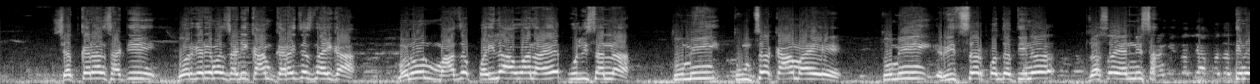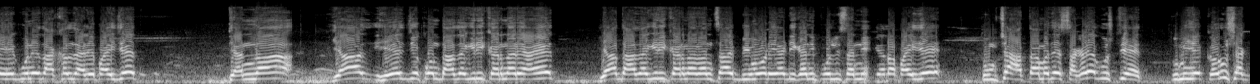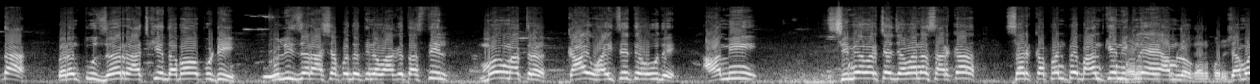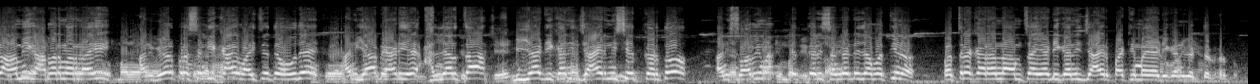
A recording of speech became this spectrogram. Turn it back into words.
शेतकऱ्यांसाठी गोरगरिबांसाठी काम करायचंच नाही का? म्हणून माझं पहिलं आव्हान आहे पोलिसांना तुम्ही तुमचं काम आहे. तुम्ही रितसर पद्धतीनं जसं यांनी सांगितलं त्या पद्धतीने हे गुन्हे दाखल झाले पाहिजेत. त्यांना या हे जे कोण दादागिरी करणारे आहेत या दादागिरी करणाऱ्यांचा बिमोड या ठिकाणी पोलिसांनी केला पाहिजे. तुमच्या हातामध्ये सगळ्या गोष्टी आहेत. तुम्ही हे करू शकता. परंतु जर राजकीय दबावापोटी पोलीस जर अशा पद्धतीने वागत असतील मग मात्र काय व्हायचे ते होऊ दे. आम्ही सीमेवरच्या जवानासारखा सर कफन पे बांध के निकले आहे हम लोग त्यामुळे आम्ही घाबरणार नाही. आणि वेळ प्रसंगी काय व्हायचे ते होऊ दे. आणि या भ्याडी हल्ल्याचा मी या ठिकाणी जाहीर निषेध करतो. आणि स्वाभिमान शेतकरी संघटनेच्या वतीनं पत्रकारांना आमचा या ठिकाणी जाहीर पाठिंबा या ठिकाणी व्यक्त करतो.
